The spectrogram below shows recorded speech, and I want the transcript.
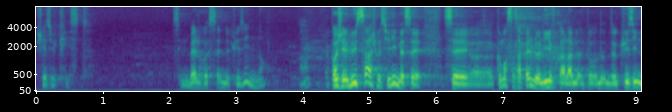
Jésus-Christ. C'est une belle recette de cuisine, non? Hein? Quand j'ai lu ça, je me suis dit, mais c'est. Euh, comment ça s'appelle le livre de cuisine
